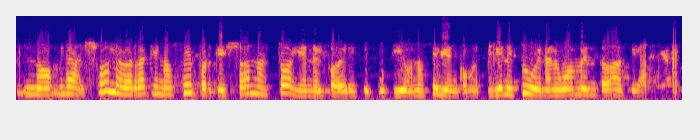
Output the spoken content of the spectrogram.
No, mira, yo la verdad que no sé porque yo no estoy en el Poder Ejecutivo, no sé bien cómo, si bien estuve en algún momento hace años,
